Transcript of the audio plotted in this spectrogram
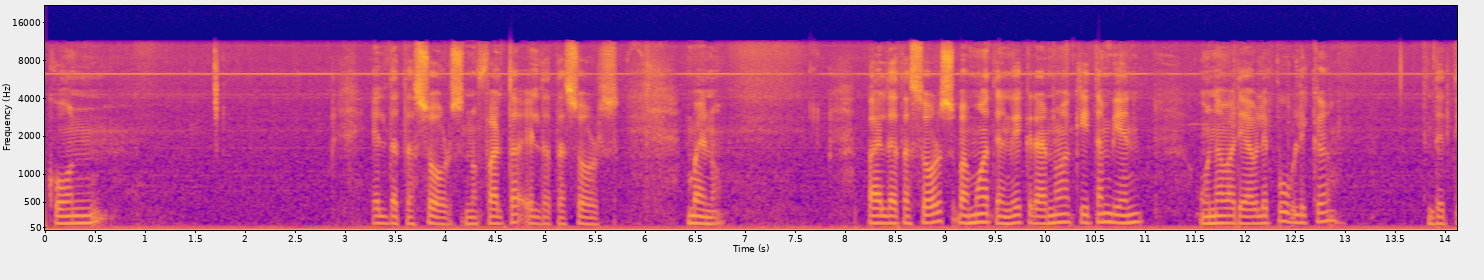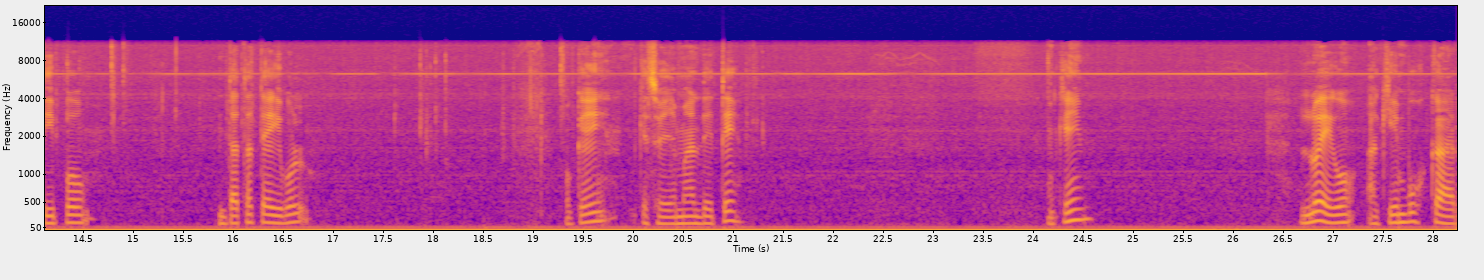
con el data source nos falta el data source. Bueno para el data source vamos a tener que crearnos aquí también una variable pública de tipo data table ok que se va a llamar dt ok. Luego aquí en buscar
